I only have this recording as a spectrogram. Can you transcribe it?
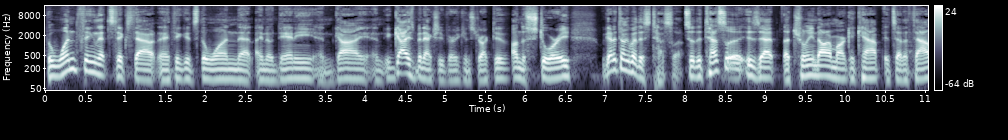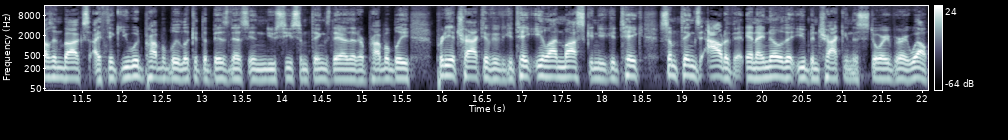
The one thing that sticks out, and I think it's the one that I know Danny and Guy, and Guy's been actually very constructive on the story. We got to talk about this Tesla. So the Tesla is at a trillion dollar market cap. It's at a thousand bucks. I think you would probably look at the business and you see some things there that are probably pretty attractive. If you could take Elon Musk and you could take some things out of it. And I know that you've been tracking this story very well.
